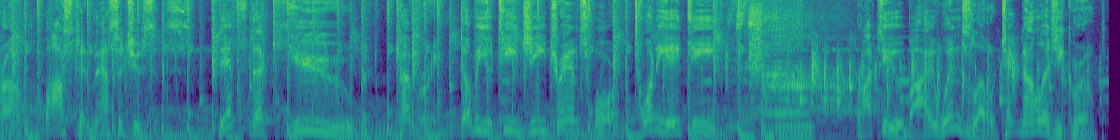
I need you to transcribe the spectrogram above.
from Boston, Massachusetts, it's theCUBE, covering WTG Transform 2018. Brought to you by Winslow Technology Group.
